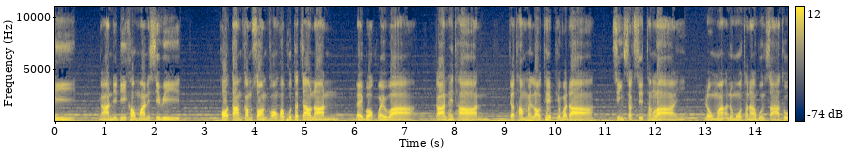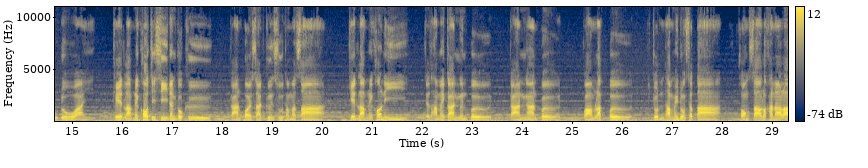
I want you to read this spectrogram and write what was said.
ดีๆ งานดีๆเข้ามาในชีวิต เพราะตามคำสอนของพระพุทธเจ้านั้น ได้บอกไว้ว่า การให้ทานจะทำให้เราเทพเทวดา สิ่งศักดิ์สิทธิ์ทั้งหลาย ลงมาอนุโมทนาบุญสาธุด้วยเคล็ดลับในข้อที่ 4 นั่นก็คือ การปล่อยสัตว์คืนสู่ธรรมชาติเคล็ดลับในข้อนี้ จะทำให้การเงินเปิด การงานเปิด ความรักเปิด จนทำให้ดวงสตาของสาวลัคนารา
